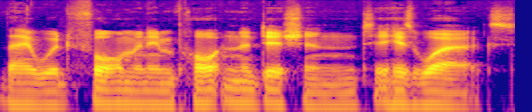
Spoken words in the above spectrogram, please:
they would form an important addition to his works.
